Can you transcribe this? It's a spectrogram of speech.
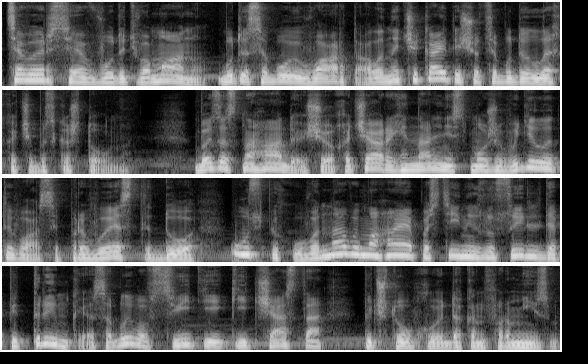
Ця версія вводить в оману. Бути собою варто, але не чекайте, що це буде легко чи безкоштовно. Безос нагадує, що, хоча оригінальність може виділити вас і привести до успіху, вона вимагає постійних зусиль для підтримки, особливо в світі, який часто підштовхує до конформізму.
